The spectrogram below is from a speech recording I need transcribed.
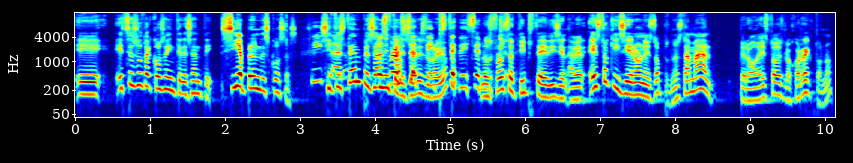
eh, esta es otra cosa interesante. Sí aprendes cosas. si te está empezando a interesar ese rollo, los Frosted Tips te dicen, a ver, esto que hicieron, esto, pues no está mal, pero esto es lo correcto, ¿no?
